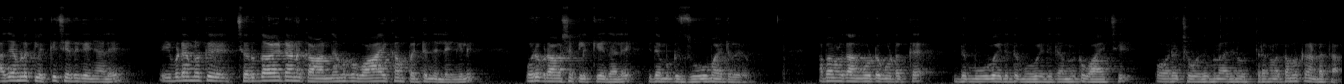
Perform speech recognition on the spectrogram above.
അത് നമ്മൾ ക്ലിക്ക് ചെയ്ത് കഴിഞ്ഞാൽ ഇവിടെ നമുക്ക് ചെറുതായിട്ടാണ് കാണുന്നത്. നമുക്ക് വായിക്കാൻ പറ്റുന്നില്ലെങ്കിൽ ഒരു പ്രാവശ്യം ക്ലിക്ക് ചെയ്താൽ ഇത് നമുക്ക് സൂമായിട്ട് വരും. അപ്പോൾ നമുക്ക് അങ്ങോട്ടും ഇങ്ങോട്ടൊക്കെ ഇത് മൂവ് ചെയ്തിട്ട് മൂവ് ചെയ്തിട്ട് നമുക്ക് വായിച്ച് ഓരോ ചോദ്യങ്ങളും അതിന്റെ ഉത്തരങ്ങളൊക്കെ നമുക്ക് കണ്ടെത്താം.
